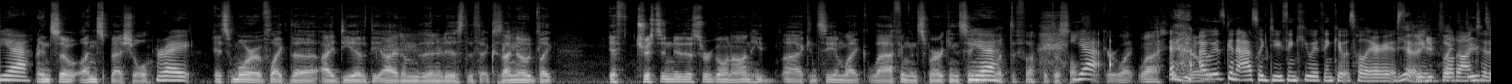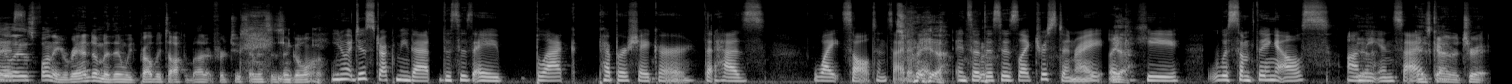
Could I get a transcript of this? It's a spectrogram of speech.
Yeah. and so unspecial. Right. It's more of like the idea of the item than it is the thing. Because I know, like, if Tristan knew this were going on, he uh, I can see him like laughing and smirking, saying, Yeah. "What the fuck with the salt Yeah. shaker? Like, why?" You know, I like- was gonna ask, like, do you think he would think it was hilarious Yeah, he'd held like on to this? it was funny, random, and then we'd probably talk about it for two sentences and go on. You know, it just struck me that this is a black pepper shaker that has white salt inside of it. Yeah. And so this is like Tristan, right? Like Yeah. he was something else on the Yeah. inside It's kind of a trick.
